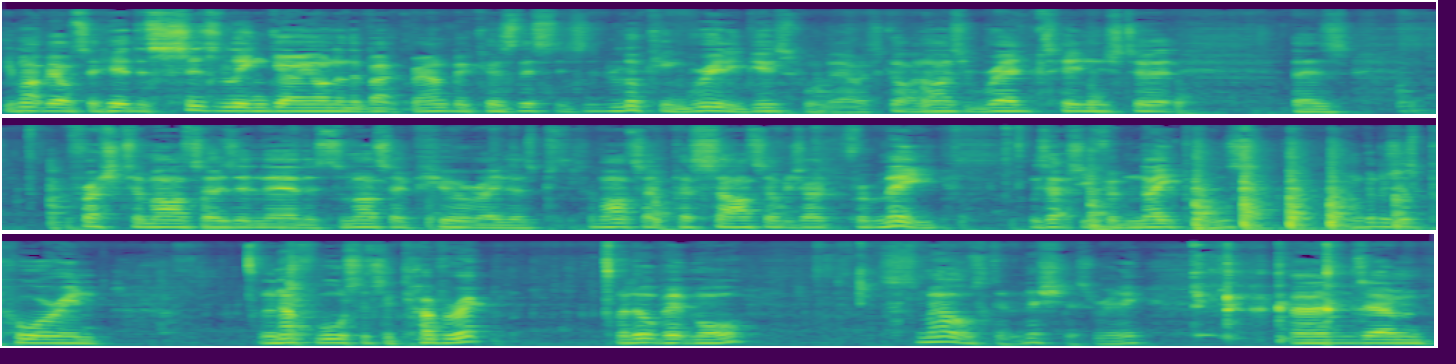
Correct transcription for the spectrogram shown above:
You might be able to hear the sizzling going on in the background because this is looking really beautiful now. It's got a nice red tinge to it. There's fresh tomatoes in there. There's tomato puree. There's tomato passata, which I, from me is actually from Naples. I'm going to just pour in enough water to cover it a little bit more. smells delicious, really. And um,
